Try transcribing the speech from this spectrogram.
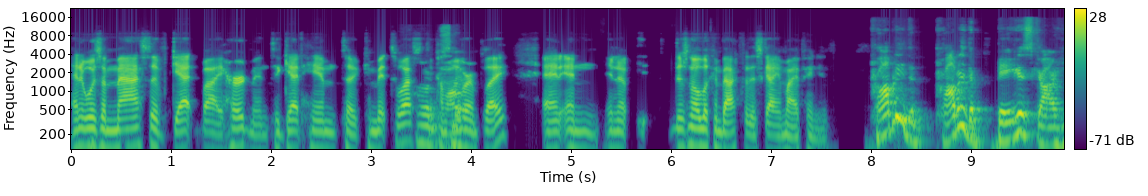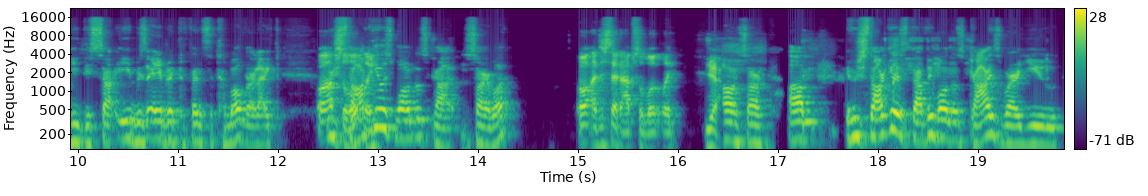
and it was a massive get by Herdman to get him to commit to us 100%. to come over and play. And and you know, there's no looking back for this guy, in my opinion. Probably the probably the biggest guy he decided he was able to convince to come over. Like, well, absolutely. He was one of those guys. Sorry, what? Oh, I just said absolutely. Yeah. Oh, sorry. Um, Eustáquio is definitely one of those guys where you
